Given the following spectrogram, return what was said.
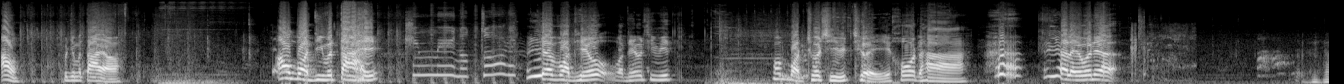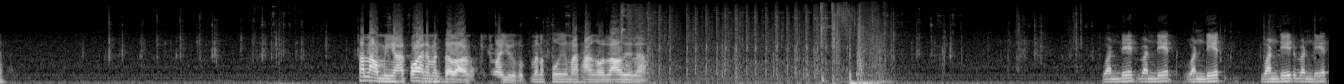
เอ้าคุณจะมาตายเหรอ เอ้าบอดยิงมันตายเฮียบอดเทลบอดเทลชีวิตว่าบอดชั่วชีวิตเฉยโคตรฮาเฮียอะไรวะเนี่ยถ้าเรามีงานป้อนนะมันตลอดมาอยู่มันคงจะมาทางกับเราเลยล่ะวันเดทวันเดทวันเดทวันเดทวันเดท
